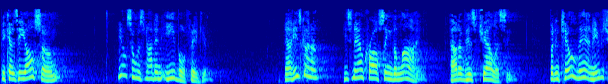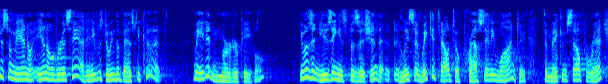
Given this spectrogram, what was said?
because he also he also was not an evil figure. Now he's gonna he's now crossing the line out of his jealousy. But until then, he was just a man in over his head, and he was doing the best he could. I mean, he didn't murder people. He wasn't using his position, at least that we can tell, to oppress anyone, to, to make himself rich.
